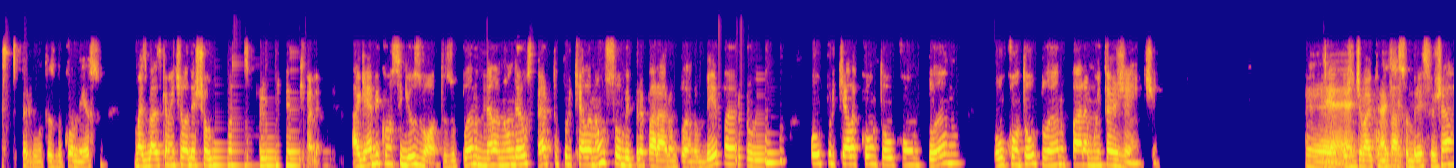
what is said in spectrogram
essas perguntas no começo, mas basicamente ela deixou algumas perguntas aqui. Olha, a Gabi conseguiu os votos. O plano dela não deu certo porque ela não soube preparar um plano B para o Hugo ou porque ela contou com um plano ou contou o plano para muita gente. É, é, a gente vai comentar gente... sobre isso já?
